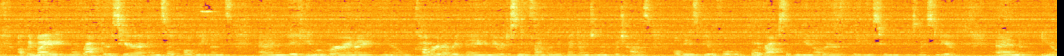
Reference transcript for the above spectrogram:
up in my, my rafters here, and so I called maintenance, and they came over, and I, you know, covered everything, and they were just in the front room of my dungeon, which has all these beautiful photographs of me and other ladies who use my studio. And you know,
